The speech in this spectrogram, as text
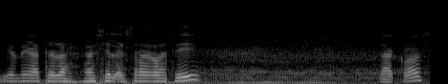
ini adalah hasil ekstrak tadi. Kita close.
